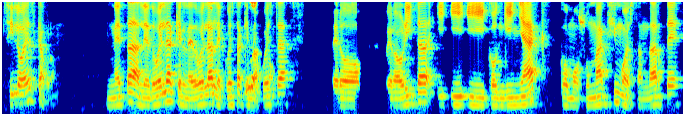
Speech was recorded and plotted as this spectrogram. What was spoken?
sí lo es, cabrón. Neta, le duela a quien le duela, le cuesta a quien le cuesta, pero, pero ahorita, y, y- y con Guiñac como su máximo estandarte,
